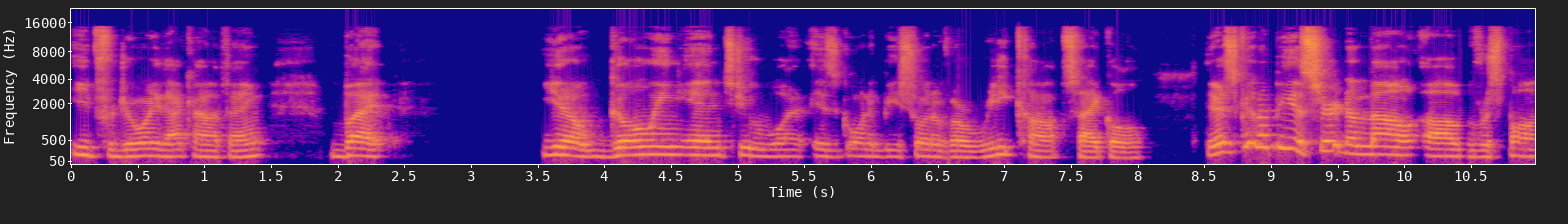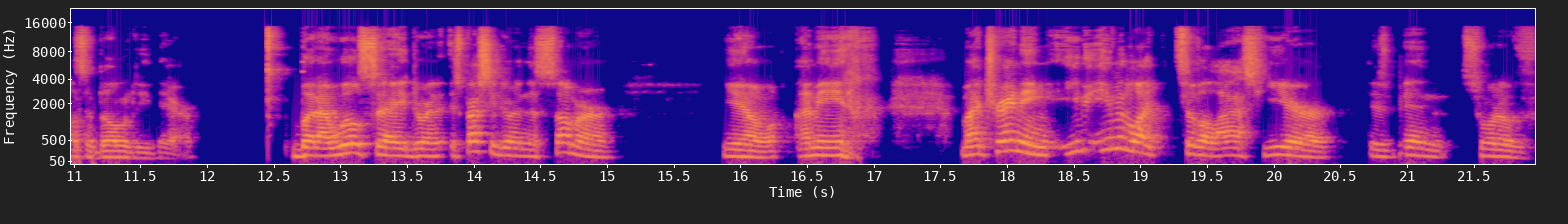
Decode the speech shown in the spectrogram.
Eat for joy, that kind of thing. But, you know, going into what is going to be sort of a recomp cycle, there's going to be a certain amount of responsibility there. But I will say, during, especially during the summer, you know, I mean, my training, even, even like to the last year, there's been sort of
